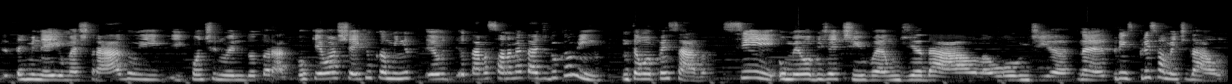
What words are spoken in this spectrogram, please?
Eu terminei o mestrado e, e continuei no doutorado. Porque eu achei que o caminho. Eu, eu tava só na metade do caminho. Então eu pensava, se o meu objetivo é um dia da aula, ou um dia, né? Principalmente da aula,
